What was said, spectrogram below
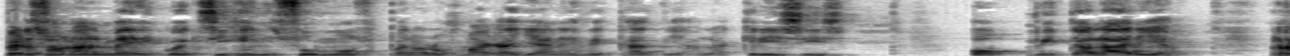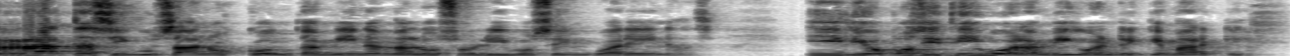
Personal médico exige insumos para los Magallanes de Katia. La crisis hospitalaria. Ratas y gusanos contaminan a los olivos en Guarenas. Y dio positivo el amigo Enrique Márquez,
